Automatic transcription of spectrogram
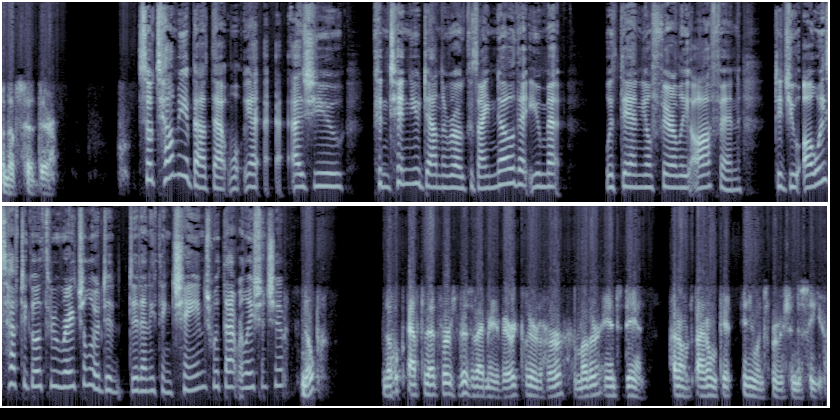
Enough said there. So tell me about that. As you continue down the road? Because I know that you met with Daniel fairly often. Did you always have to go through Rachel, or did did anything change with that relationship? Nope, nope. After that first visit, I made it very clear to her, her mother, and to Dan. I don't I don't get anyone's permission to see you.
